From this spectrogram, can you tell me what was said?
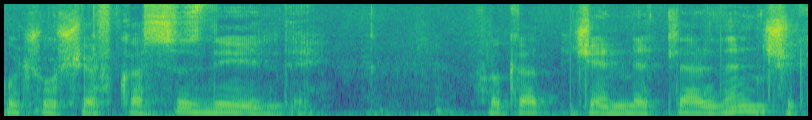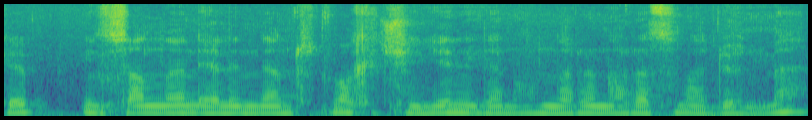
O çok şefkatsiz değildi. Fakat cennetlerden çıkıp insanlığın elinden tutmak için yeniden onların arasına dönme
